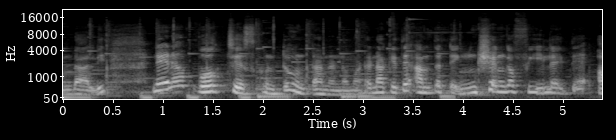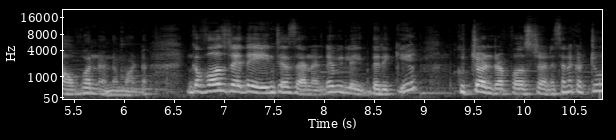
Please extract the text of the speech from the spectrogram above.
ఉండాలి. నేను వర్క్ చేసుకుంటూ ఉంటాను. అనమాట నాకైతే అంత టెన్షన్గా ఫీల్ అయితే అవ్వను అనమాట ఇంకా ఫస్ట్ అయితే ఏం చేశానంటే వీళ్ళ ఇద్దరికి కూర్చోండి ఫస్ట్ అనేసి అక్కడ టూ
